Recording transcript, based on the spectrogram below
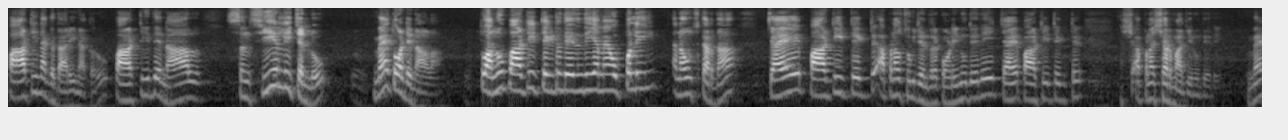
ਪਾਰਟੀ ਨਾਲ ਗਦਾਰੀ ਨਾ ਕਰੋ ਪਾਰਟੀ ਦੇ ਨਾਲ ਸਿੰਸੀਅਰਲੀ ਚੱਲੋ। ਮੈਂ ਤੁਹਾਡੇ ਨਾਲ ਆ ਤੁਹਾਨੂੰ ਪਾਰਟੀ ਟਿਕਟ ਦੇ ਦਿੰਦੀ ਆ ਮੈਂ ਓਪਨਲੀ ਅਨਾਉਂਸ ਕਰਦਾ ਚਾਹੇ ਪਾਰਟੀ ਟਿਕਟ ਆਪਣਾ ਸੁਖਜਿੰਦਰ ਕੌਣੀ ਨੂੰ ਦੇ ਦੇ ਚਾਹੇ ਪਾਰਟੀ ਟਿਕਟ ਆਪਣਾ ਸ਼ਰਮਾ ਜੀ ਨੂੰ ਦੇ ਦੇ। ਮੈਂ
